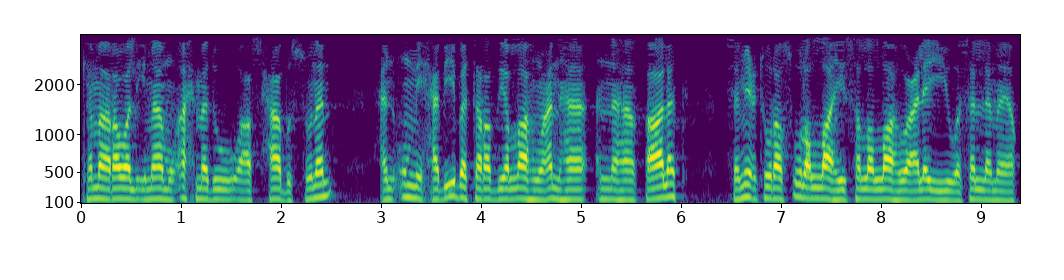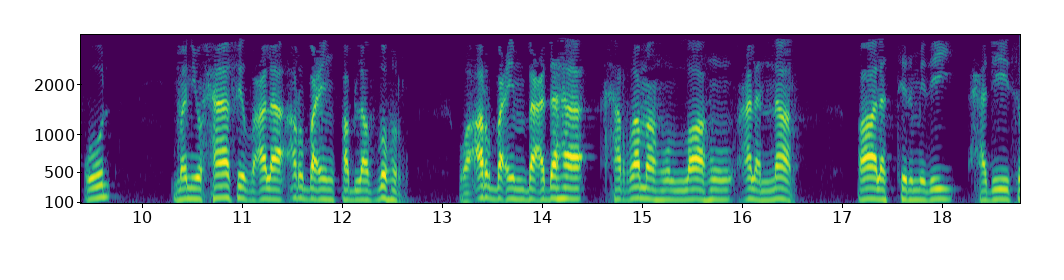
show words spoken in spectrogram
كما روى الإمام أحمد وأصحاب السنن عن أم حبيبة رضي الله عنها أنها قالت سمعت رسول الله صلى الله عليه وسلم يقول من يحافظ على أربع قبل الظهر وأربع بعدها حرمه الله على النار. قال الترمذي حديث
